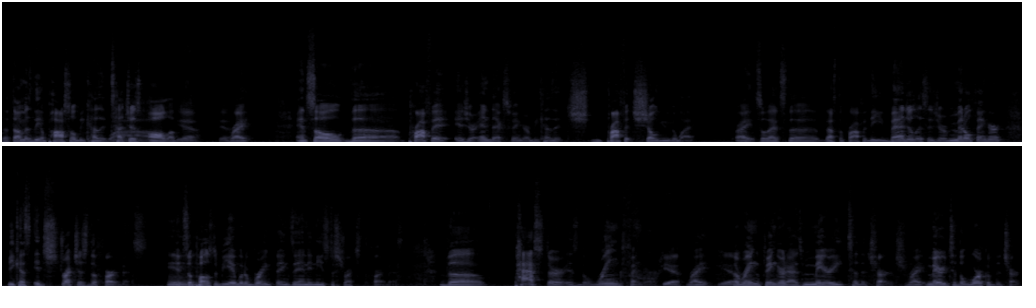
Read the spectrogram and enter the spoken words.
The thumb is the apostle because it touches Mm-hmm. All of Yeah, them. yeah. Right. And so the prophet is your index finger because it sh- prophets show you the way. Right. So that's the that's the prophet. The evangelist is your middle finger because it stretches the furthest. It's Mm. supposed to be able to bring things in. It needs to stretch the furthest. The pastor is the ring finger. Yeah. Right? Yeah. The ring finger that's married to the church, right? Married to the work of the church.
